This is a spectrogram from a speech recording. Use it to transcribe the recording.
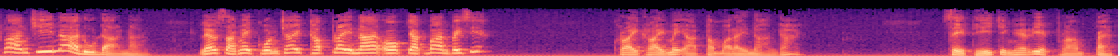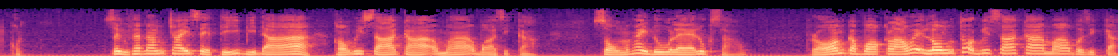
พลางชี้หน้าดูด่านาง แล้วสั่งให้คนใช้ขับไล่นางออกจากบ้านไปเสีย ใครๆไม่อาจทำอะไรนางได้ เศรษฐีจึงให้เรียกพรามแปดคน ซึ่งท่านั้นใช้เศรษฐีบิดาของวิสาขาเอามาอบาสิกา ส่งมาให้ดูแลลูกสาว พร้อมกับบอกกล่าวให้ลงโทษวิสาขามาอบาสิกา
